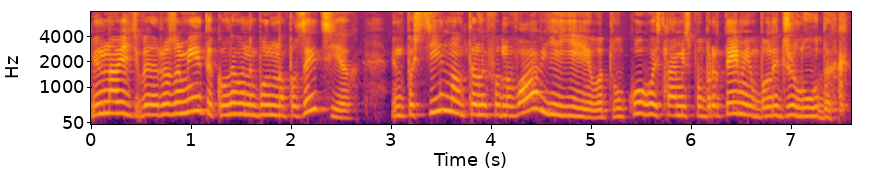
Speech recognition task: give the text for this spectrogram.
Він навіть, ви розумієте, коли вони були на позиціях, він постійно телефонував її, от у когось там із побратимів болить желудок,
